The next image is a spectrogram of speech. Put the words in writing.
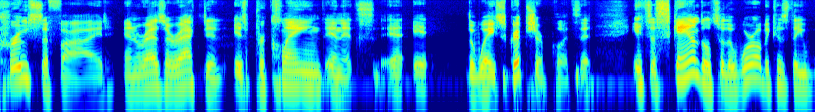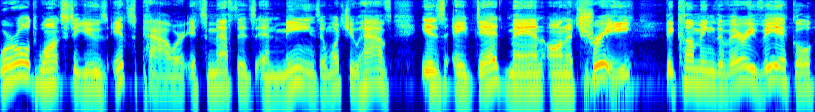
crucified and resurrected is proclaimed in its it, it, the way scripture puts it it's a scandal to the world because the world wants to use its power its methods and means and what you have is a dead man on a tree becoming the very vehicle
